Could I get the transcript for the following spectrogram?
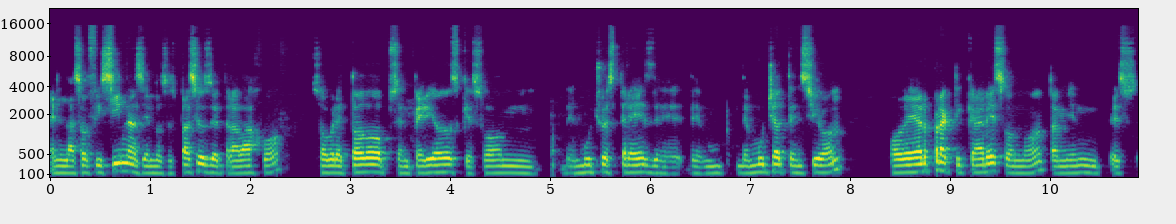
en las oficinas y en los espacios de trabajo, sobre todo pues, en periodos que son de mucho estrés, de, mucha tensión, poder practicar eso, ¿no? También es,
